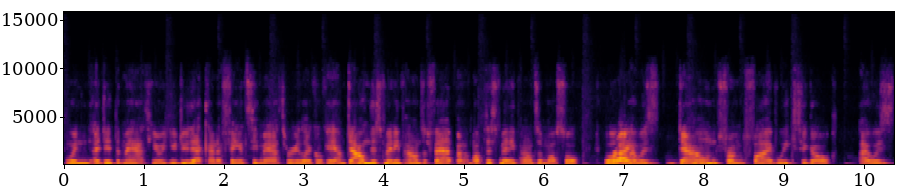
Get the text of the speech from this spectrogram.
when I did the math, you know, you do that kind of fancy math where you're like, okay, I'm down this many pounds of fat, but I'm up this many pounds of muscle. Well, Right. I was down from five weeks ago. I was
